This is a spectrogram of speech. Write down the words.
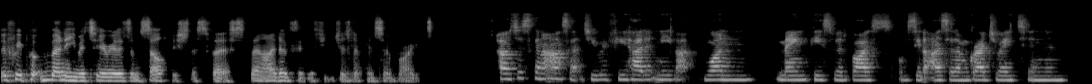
If we put money, materialism, selfishness first, then I don't think the future's looking so bright. I was just going to ask actually if you had any like one main piece of advice. Obviously, like I said, I'm graduating and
